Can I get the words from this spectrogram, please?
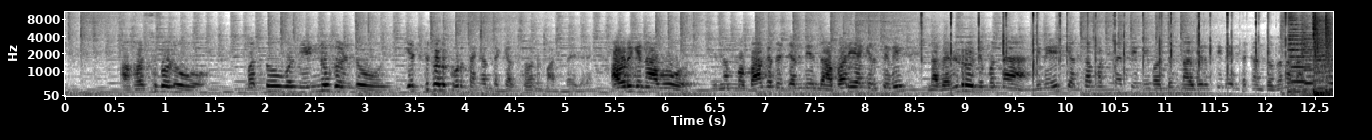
ಆ, ಹಸುಗಳು ಮತ್ತು ಒಂದು ಹೆಣ್ಣು ಗಂಡು ಎತ್ತುಗಳು ಕೊಡ್ತಕ್ಕಂಥ ಕೆಲಸವನ್ನು ಮಾಡ್ತಾ ಇದ್ದಾರೆ. ಅವರಿಗೆ ನಾವು ನಮ್ಮ ಭಾಗದ ಜನದಿಂದ ಆಭಾರಿಯಾಗಿರ್ತೀವಿ. ನಾವೆಲ್ಲರೂ ನಿಮ್ಮನ್ನ ನೀವೇನು ಕೆಲಸ ಮಾಡ್ತಾ ಇರ್ತೀವಿ ನಾವು ನಾವಿರ್ತೀವಿ ಅಂತಕ್ಕಂಥದ್ದನ್ನ ನಾನು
